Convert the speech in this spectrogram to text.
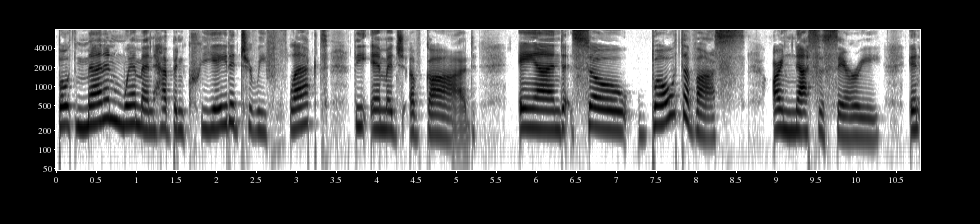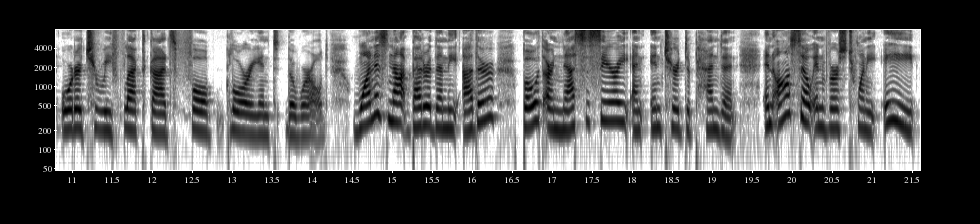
Both men and women have been created to reflect the image of God. And so both of us are necessary in order to reflect God's full glory into the world. One is not better than the other, both are necessary and interdependent. And also in verse 28,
